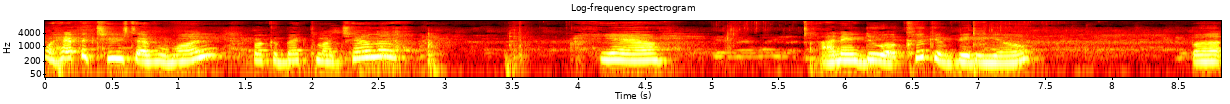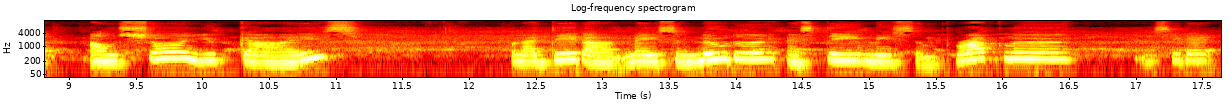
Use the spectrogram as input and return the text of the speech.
Well, happy Tuesday, everyone. Welcome back to my channel. Yeah, I didn't do a cooking video, but I'm showing you guys what I did. I made some noodle and steamed me some broccoli. You see that?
